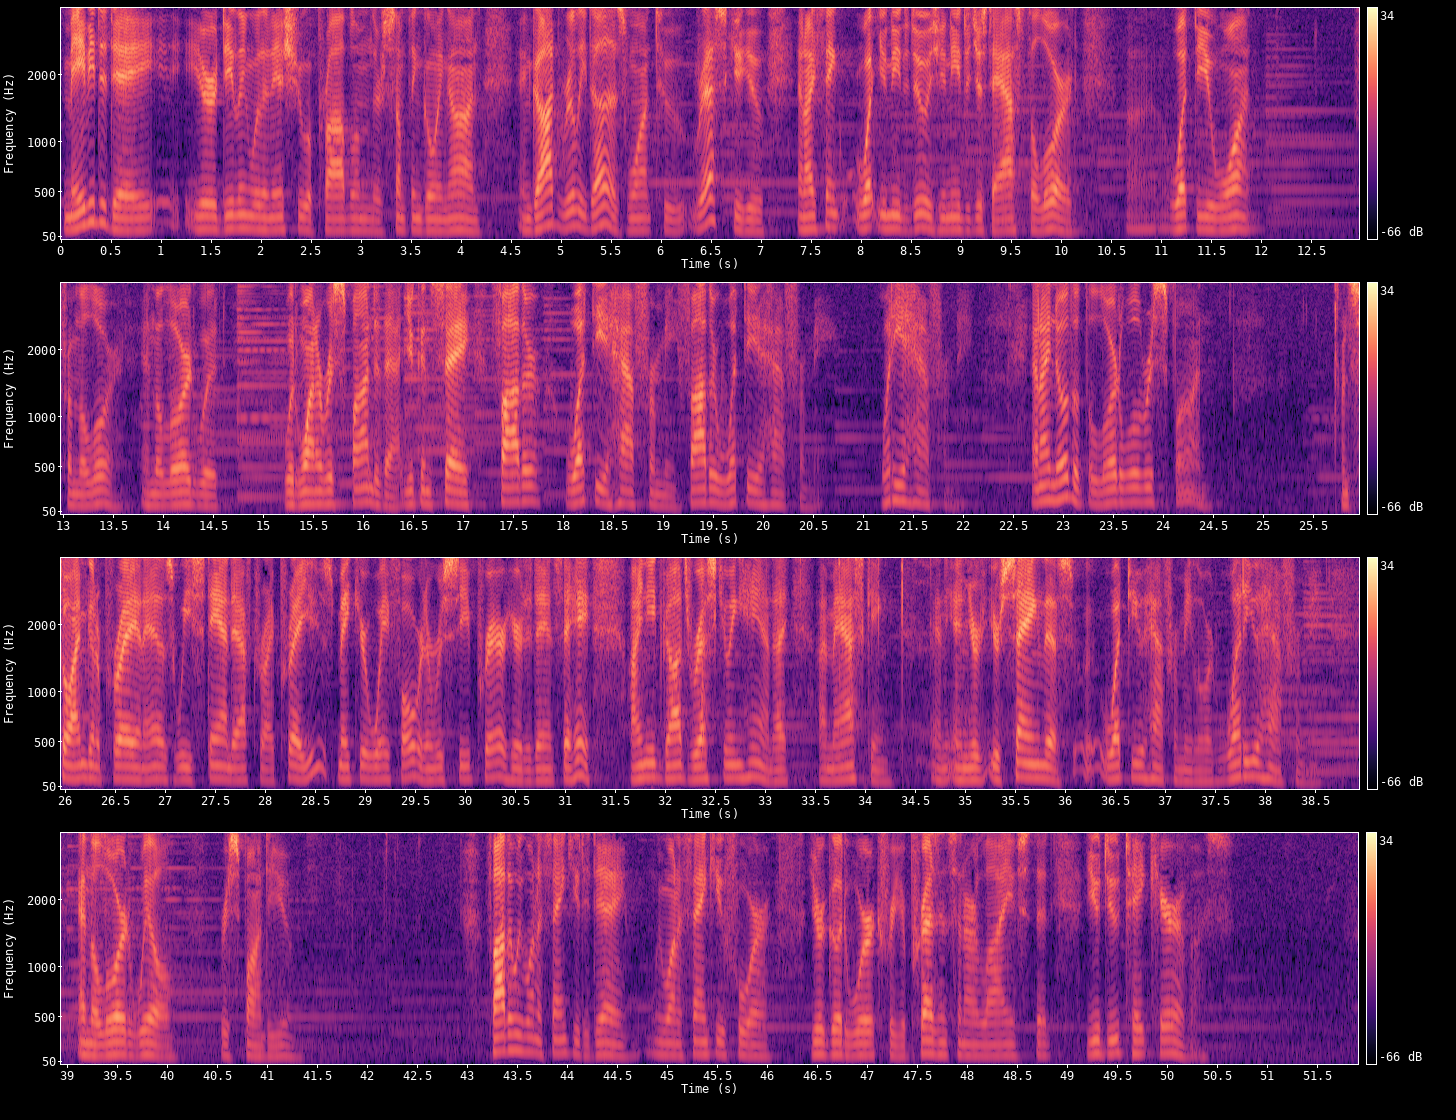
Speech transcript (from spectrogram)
Maybe today you're dealing with an issue, a problem, there's something going on, and God really does want to rescue you. And I think what you need to do is you need to just ask the Lord, uh, What do you want from the Lord? And the Lord would, would want to respond to that. You can say, Father, what do you have for me? Father, what do you have for me? What do you have for me? And I know that the Lord will respond. And so I'm going to pray, and as we stand after I pray, you just make your way forward and receive prayer here today and say, Hey, I need God's rescuing hand. I, I'm asking. And, and you're, you're saying this What do you have for me, Lord? What do you have for me? And the Lord will respond to you. Father, we want to thank you today. We want to thank you for your good work, for your presence in our lives, that you do take care of us.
